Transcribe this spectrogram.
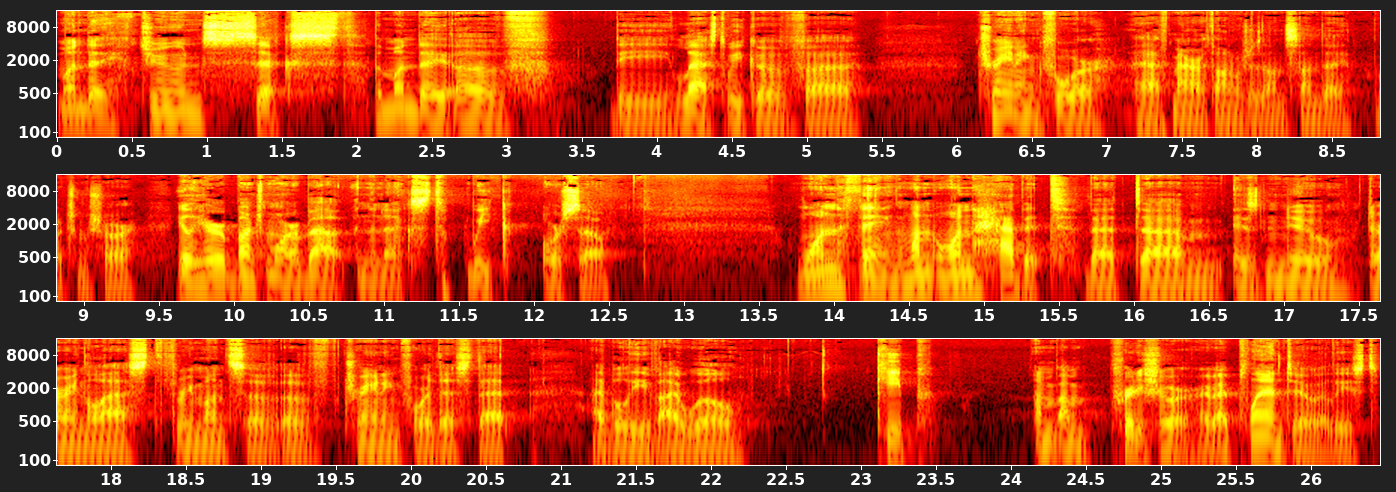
Monday, June 6th, the Monday of the last week of uh, training for the half marathon, which is on Sunday, which I'm sure you'll hear a bunch more about in the next week or so. One thing, one, one habit that um, is new during the last three months of, of training for this that I believe I will keep, I'm, I'm pretty sure, I, I plan to at least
